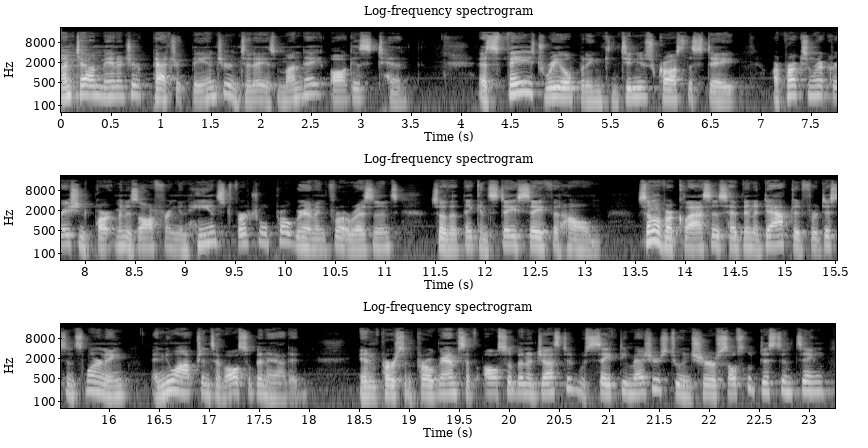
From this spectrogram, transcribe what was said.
I'm Town Manager Patrick Banger, and today is Monday, August 10th. As phased reopening continues across the state, our Parks and Recreation Department is offering enhanced virtual programming for our residents so that they can stay safe at home. Some of our classes have been adapted for distance learning, and new options have also been added. In person programs have also been adjusted with safety measures to ensure social distancing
